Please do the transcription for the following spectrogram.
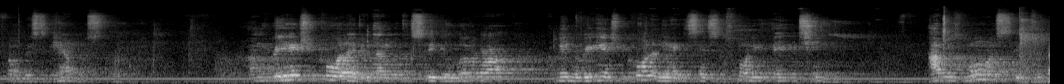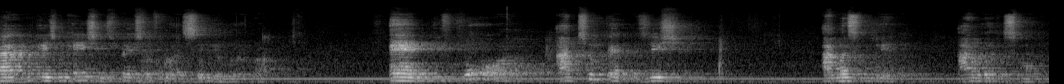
from Mr. Campbell's story. I'm the reentry coordinator now with the city of Little Rock. I've been the reentry coordinator since 2018. I was once the tobacco education specialist for the city of Little Rock. And before I took that position, I must admit, I was a smoker.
